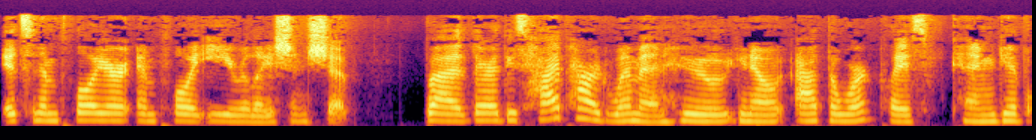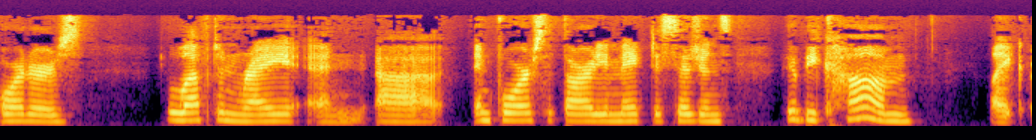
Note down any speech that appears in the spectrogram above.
it's an employer employee relationship, but there are these high powered women who, you know, at the workplace can give orders left and right and uh, enforce authority and make decisions who become like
